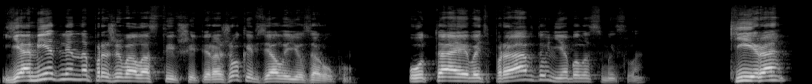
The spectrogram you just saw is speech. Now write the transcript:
Я медленно прожевал остывший пирожок и взял ее за руку. Утаивать правду не было смысла. Кира,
